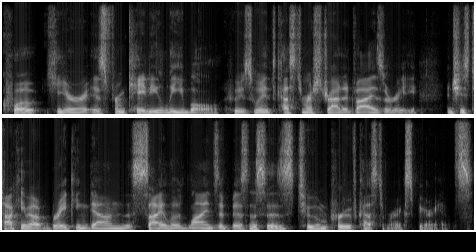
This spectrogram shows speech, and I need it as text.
quote here is from Katie Liebel, who's with Customer Strat Advisory, and she's talking about breaking down the siloed lines of businesses to improve customer experience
